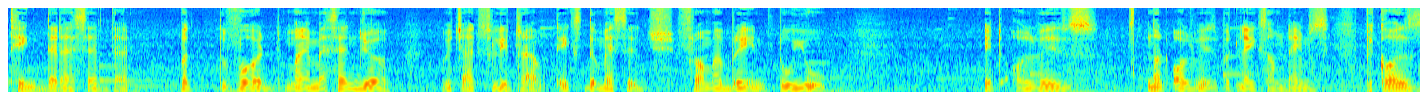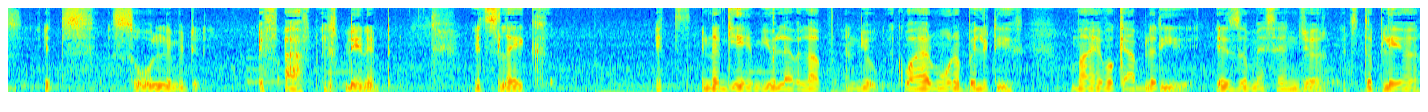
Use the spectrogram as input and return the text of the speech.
think that I said that, but the word, my messenger, which actually tra- takes the message from my brain to you, it always, not always, but like sometimes because it's so limited. If I have to explain it, it's like it's in a game you level up and you acquire more abilities my vocabulary is a messenger it's the player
